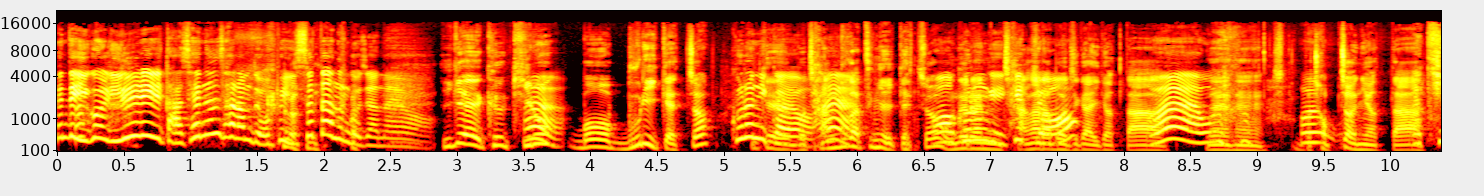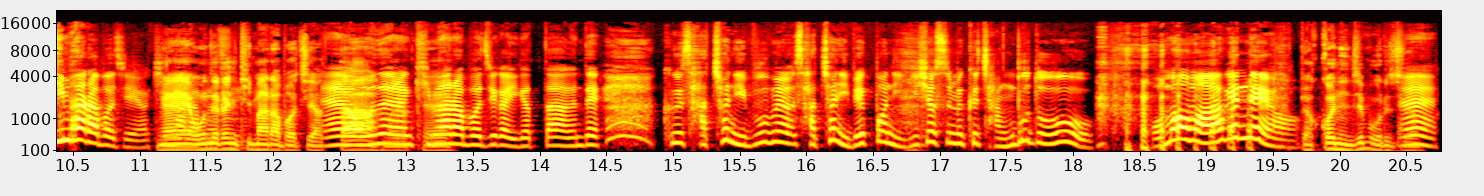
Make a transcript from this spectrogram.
근데 이걸 일일이 다 세는 사람도 옆에 있었다는 거잖아요. 이게 그 기록 네. 뭐 물이 있겠죠? 그러니까요. 뭐 장부 네. 같은 게 있겠죠. 어, 오늘은 게 장 할아버지가 이겼다. 네, 오늘, 네네. 뭐 접전이었다. 김 할아버지예요. 김 네, 할아버지. 오늘은 김 할아버지였다. 네, 오늘은 뭐김 할아버지가 이겼다. 근데 그 4,200번 4,200번 이기셨으면 그 장. 장부도 어마어마하겠네요. 몇 건인지 모르죠. 네,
